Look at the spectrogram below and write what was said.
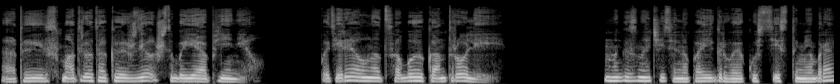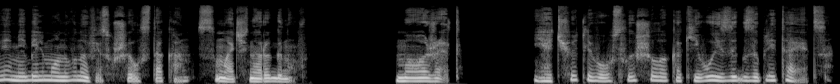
«А ты, смотрю, так и ждешь, чтобы я опьянел. Потерял над собой контроль и...» Многозначительно поигрывая кустистыми бровями, Бельмон вновь осушил стакан, смачно рыгнув. «Может...» Я отчетливо услышала, как его язык заплетается.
